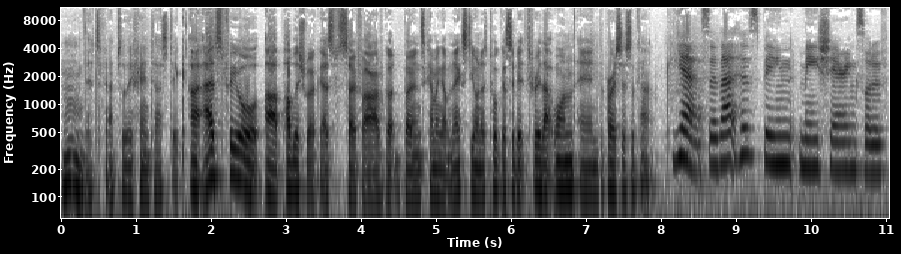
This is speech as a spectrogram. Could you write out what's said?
Mm, that's absolutely fantastic. Uh, as for your uh, published work, as so far, I've got Bones coming up next. Do you want to talk us a bit through that one and the process of that? Yeah, so that has been me sharing sort of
